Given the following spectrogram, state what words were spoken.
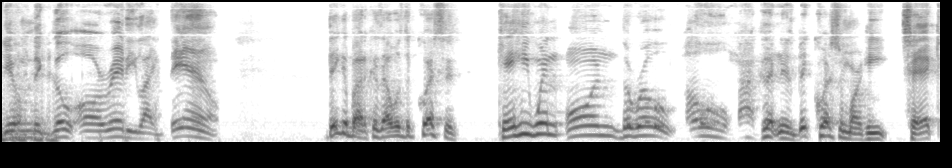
give him the GOAT already. Like, damn. Think about it, because that was the question. Can he win on the road? Oh my goodness, big question mark. He check.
